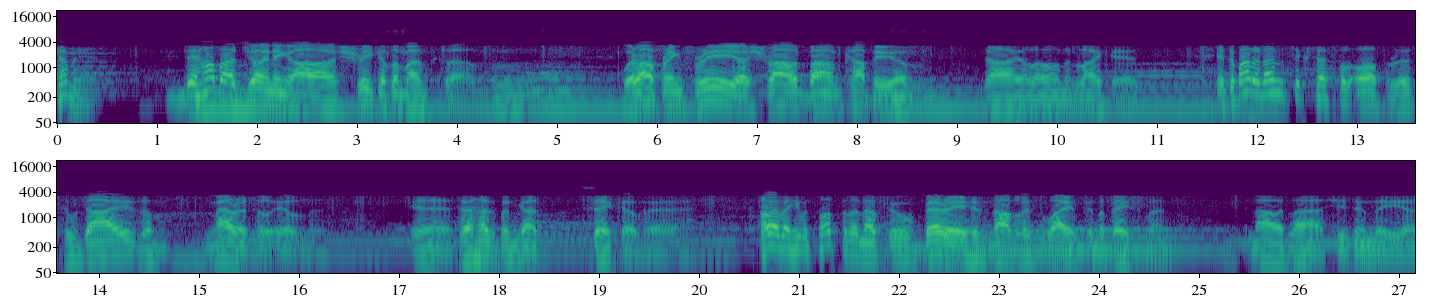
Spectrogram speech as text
Come in. Say, how about joining our Shriek of the Month Club? hmm? We're offering free a shroud bound copy of Die Alone and Like It. It's about an unsuccessful authoress who dies of marital illness. Yes, her husband got sick of her. However, he was thoughtful enough to bury his novelist wife in the basement. And now, at last, she's in the uh,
